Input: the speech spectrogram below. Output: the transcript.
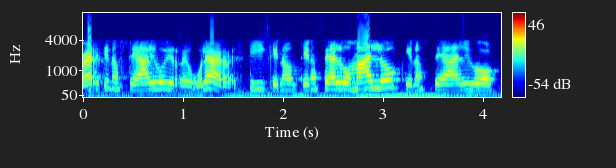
ver que no sea algo irregular, sí, que no, que no sea algo malo, que no sea algo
